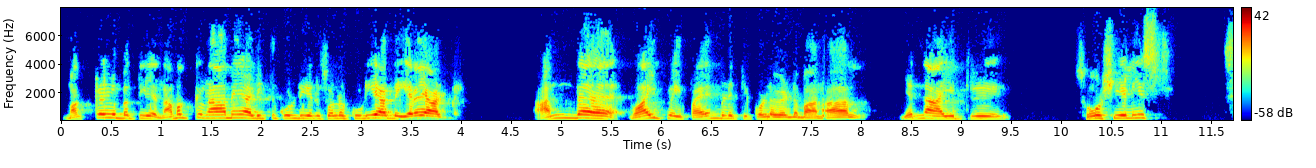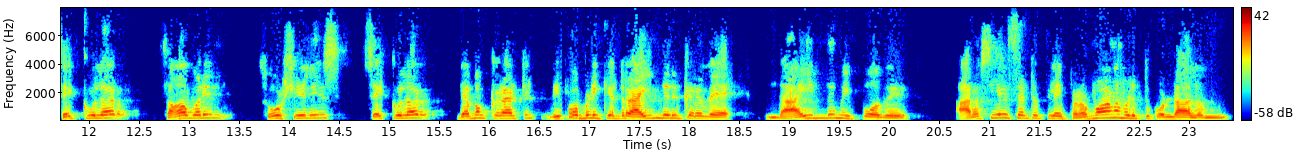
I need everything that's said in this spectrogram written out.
மக்கள் மத்தியிலே நமக்கு நாமே அழித்துக் கொண்டு என்று சொல்லக்கூடிய அந்த இறையாண்மை. அந்த வாய்ப்பை பயன்படுத்தி கொள்ள வேண்டுமானால் என்ன ஆயிற்று? Socialist secular sovereign socialist secular democratic republic என்ற ஐந்து இருக்கிறதே. இந்த ஐந்தும் இப்போது அரசியல் சட்டத்திலே பிரமாணம் எடுத்துக் கொண்டாலும்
